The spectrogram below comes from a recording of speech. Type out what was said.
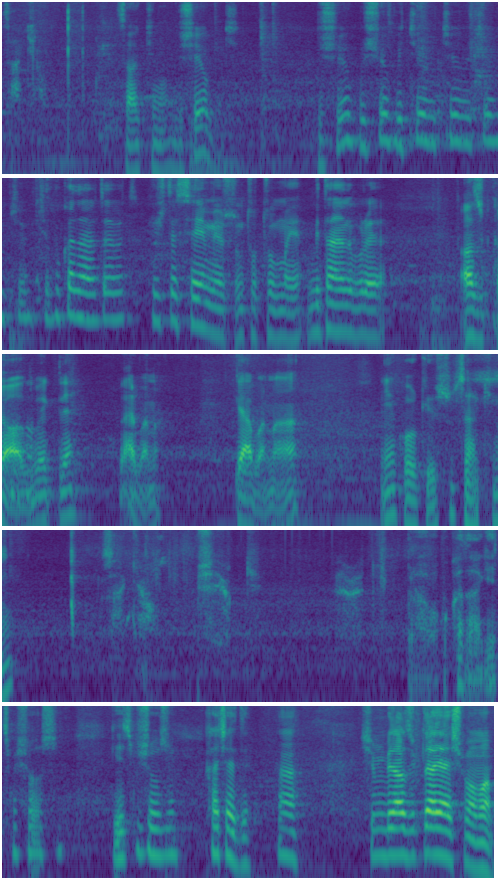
Sakin ol. Sakin ol. Bir şey yok ki. Bir şey yok, bir şey yok. Bitiyor, bitiyor, bitiyor, bitiyor, bitiyor. Bu kadar da evet. Hiç de sevmiyorsun tutulmayı. Bir tane de buraya. Azıcık kaldı, bekle. Ver bana. Gel bana. Niye korkuyorsun? Sakin ol. Sakin ol. Bir şey yok ki. Evet. Bravo, bu kadar. Geçmiş olsun. Geçmiş olsun. Kaç hadi. Ha. Şimdi birazcık daha yaş mama.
